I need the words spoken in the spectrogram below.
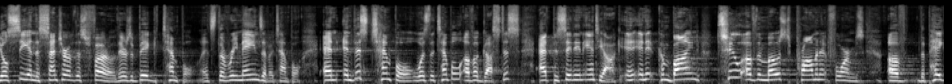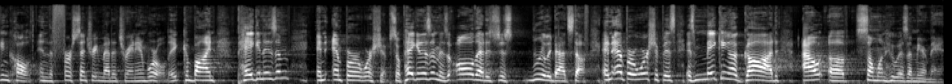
you'll see in the center of this photo, there's a big temple. It's the remains of a temple. And, and this temple was the temple of Augustus at Pisidian Antioch. And, and it combined two of the most prominent forms of the pagan cult in the first century Mediterranean world. It combined paganism and emperor worship. So, paganism is all that is just really bad stuff. And emperor worship is, is making a god out of someone who is a mere man.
